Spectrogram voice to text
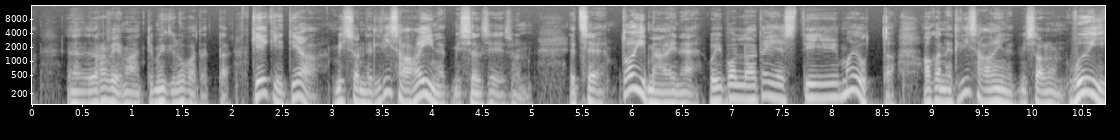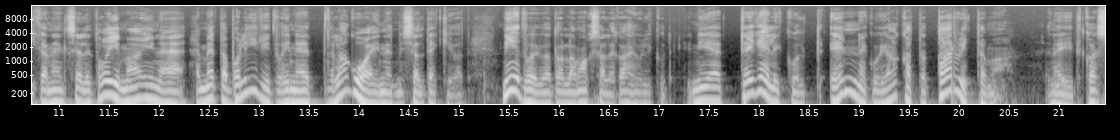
äh,, Ravimiameti müügilubadeta. keegi ei tea, mis on need lisaained, mis seal sees on. et see toimeaine võib olla täiesti mõjuta, aga need lisaained, mis seal on, või ka need selle toimeaine metaboliidid või need laguained, ained, mis seal tekivad, need võivad olla maksale kahjulikud. nii et tegelikult enne, kui hakata tarvitama neid kas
